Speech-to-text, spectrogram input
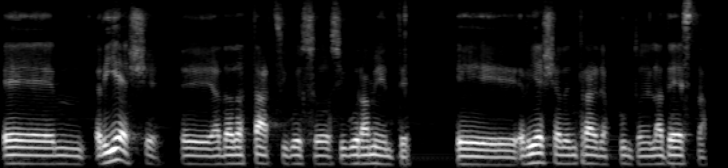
ehm, riesce eh, ad adattarsi questo sicuramente e riesce ad entrare appunto nella testa.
